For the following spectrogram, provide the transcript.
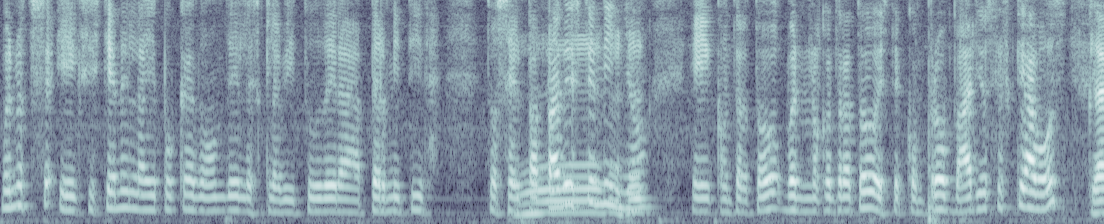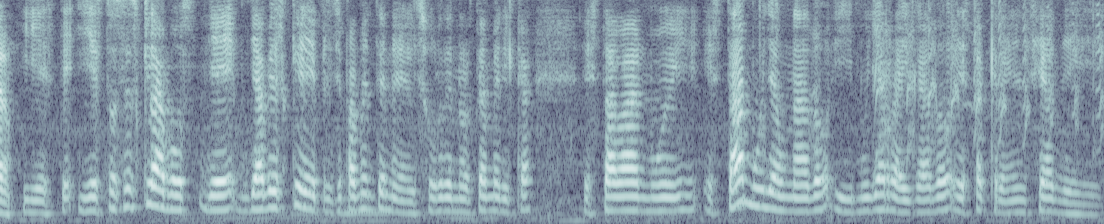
Bueno, estos, eh, existían en la época donde la esclavitud era permitida. Entonces el papá de este Mm, niño eh, contrató, bueno, no contrató, este compró varios esclavos Claro. y este y estos esclavos ya, ya ves que principalmente en el sur de Norteamérica estaban muy está muy aunado y muy arraigado esta creencia de,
